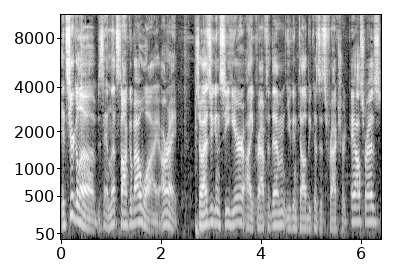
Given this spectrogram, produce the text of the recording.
It's your gloves, and let's talk about why. All right, so as you can see here, I crafted them. You can tell because it's Fractured Chaos Res.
